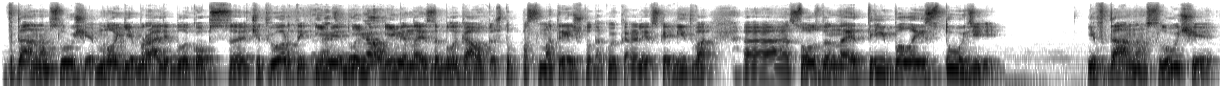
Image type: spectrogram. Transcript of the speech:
в данном случае многие брали Black Ops 4 ими- им- Blackout. именно из-за блокаута, чтобы посмотреть, что такое Королевская битва, э, созданная AAA студией. И в данном случае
